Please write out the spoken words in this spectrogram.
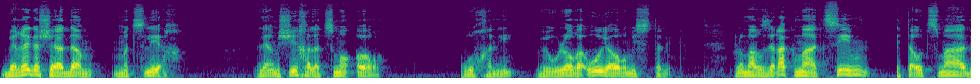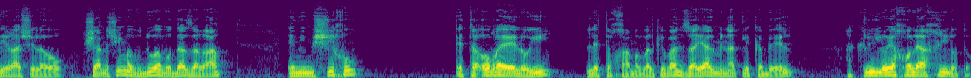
ברגע שאדם מצליח להמשיך על עצמו אור רוחני, והוא לא ראוי, האור מסתלק. כלומר, זה רק מעצים את העוצמה האדירה של האור. כשאנשים עבדו עבודה זרה, הם המשיכו את האור האלוהי לתוכם, אבל כיוון שזה היה על מנת לקבל, הכלי לא יכול להכיל אותו,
